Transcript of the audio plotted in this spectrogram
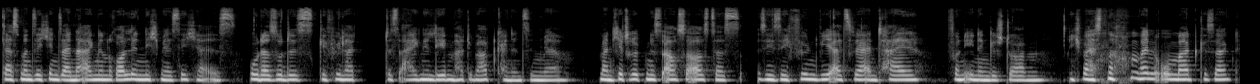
dass man sich in seiner eigenen Rolle nicht mehr sicher ist. Oder so das Gefühl hat, das eigene Leben hat überhaupt keinen Sinn mehr. Manche drücken es auch so aus, dass sie sich fühlen, wie als wäre ein Teil von ihnen gestorben. Ich weiß noch, meine Oma hat gesagt,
